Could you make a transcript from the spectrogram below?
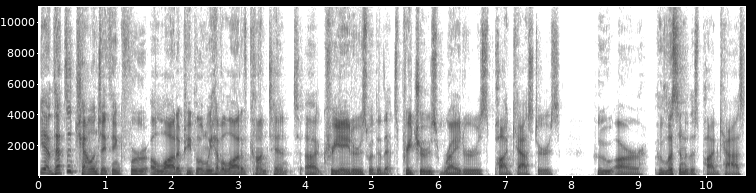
Yeah, that's a challenge, I think, for a lot of people. And we have a lot of content uh, creators, whether that's preachers, writers, podcasters, who are who listen to this podcast.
